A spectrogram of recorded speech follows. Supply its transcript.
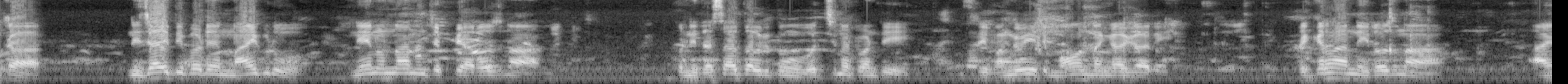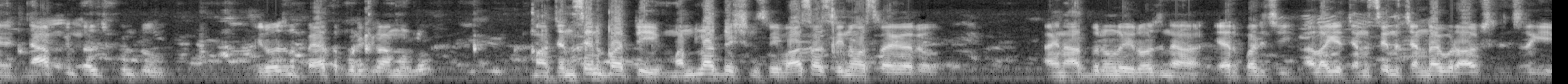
ఒక నిజాయితీ పడిన నాయకుడు నేనున్నానని చెప్పి ఆ రోజున కొన్ని దశాబ్దాల క్రితం వచ్చినటువంటి శ్రీ వంగవీటి మోహన్ రంగా గారి విగ్రహాన్ని ఈ రోజున ఆయన జ్ఞాపకం తలుచుకుంటూ ఈ రోజున పేతపూడి గ్రామంలో మా జనసేన పార్టీ మండలాధ్యక్షులు శ్రీ వాసా శ్రీనివాసరావు గారు ఆయన ఆధ్వర్యంలో ఈ రోజున ఏర్పరిచి అలాగే జనసేన జెండా కూడా ఆవిష్కరించడానికి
